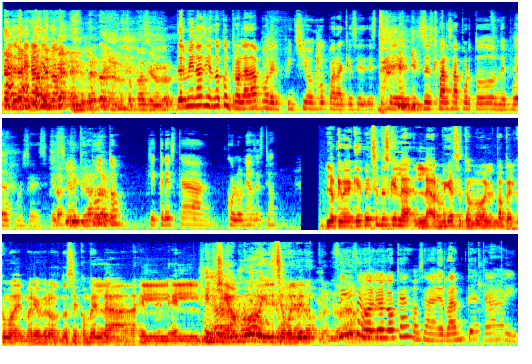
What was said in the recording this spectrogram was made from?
termina siendo, ¿no? termina siendo controlada por el pinche hongo para que se, este se, se esparza por todo donde pueda. Sea, es, sea, el punto que crezca colonias de este hongo. Lo que me quedé pensando es que la, la hormiga se tomó el papel como de Mario Bros. No se come la, el, el pinche hongo y se vuelve loco, ¿no? Sí, se volvió loca, o sea, errante acá y...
